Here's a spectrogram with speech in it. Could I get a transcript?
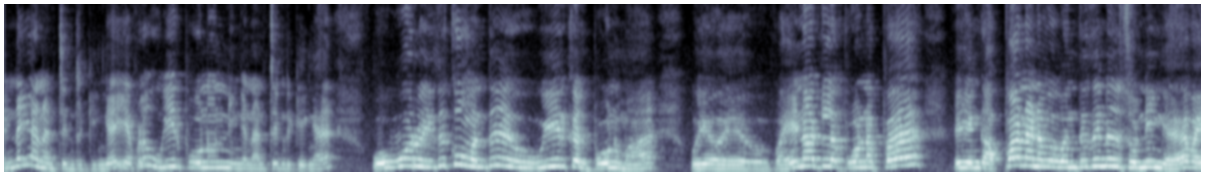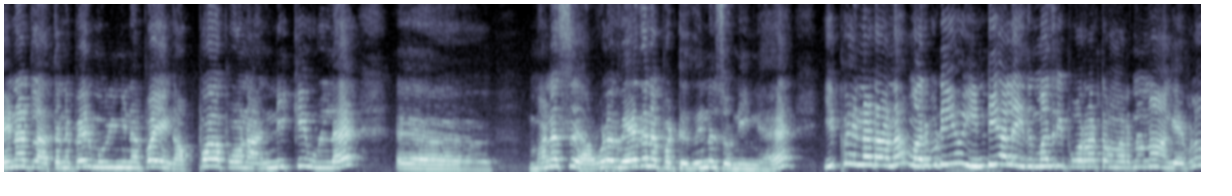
என்னையா நினச்சிட்டு இருக்கீங்க எவ்வளோ உயிர் போகணும்னு நீங்கள் நினச்சிட்டு இருக்கீங்க ஒவ்வொரு இதுக்கும் வந்து உயிர்கள் போகணுமா வயநாட்டில் போனப்போ எங்கள் அப்பா நினைவு வந்ததுன்னு சொன்னீங்க. வயநாட்டில் அத்தனை பேர் முழுங்கினப்போ எங்கள் அப்பா போன அன்னைக்கு உள்ள மனசு அவ்வளோ வேதனைப்பட்டதுன்னு சொன்னீங்க. இப்போ என்னடானா மறுபடியும் இந்தியாவில் இது மாதிரி போராட்டம் வரணும்னா அங்கே எவ்வளோ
